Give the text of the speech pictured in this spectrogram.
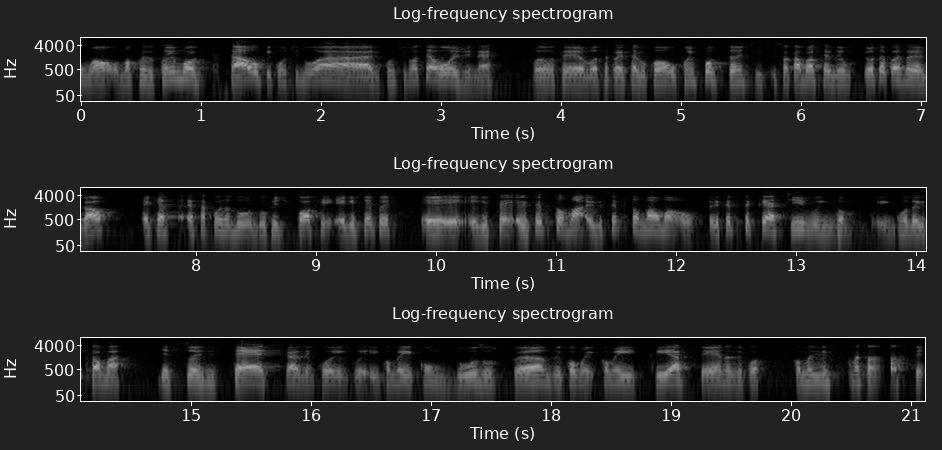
uma, coisa tão imortal que continua, que continua até hoje, né? Você, você percebe o quão, o quão importante isso acaba sendo. E outra coisa legal é que essa coisa do, do Hitchcock, ele sempre, ele, ele, ele sempre toma, ele sempre toma uma, ele sempre ser criativo em, em quando ele toma decisões estéticas, em, em, em, como ele conduz os planos, e como, como ele cria as cenas, e como ele forma essas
